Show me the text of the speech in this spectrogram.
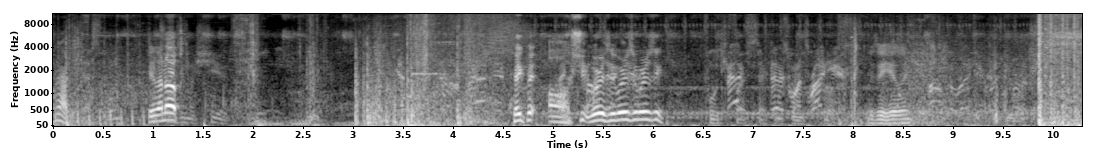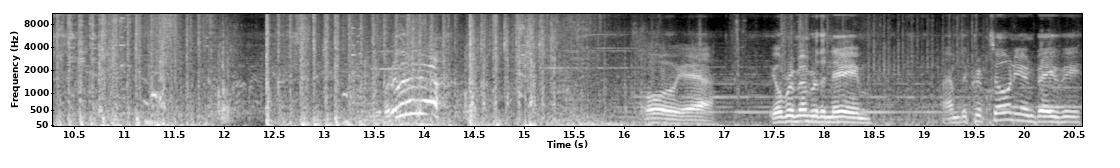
crap. Healing up. My shields. Pig pit. Oh shoot, where is he? Where is he? Where is he? 45 seconds. There's one rings right close. here. Is he healing? Oh yeah. You'll remember the name. I'm the Cryptonian, baby.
